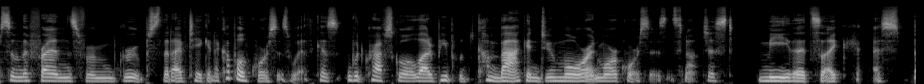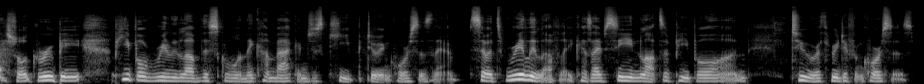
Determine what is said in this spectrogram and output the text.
some of the friends from groups that I've taken a couple of courses with, because Woodcraft School, a lot of people come back and do more and more courses. It's not just me that's like a special groupie. People really love the school and they come back and just keep doing courses there. So it's really lovely because I've seen lots of people on two or three different courses.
